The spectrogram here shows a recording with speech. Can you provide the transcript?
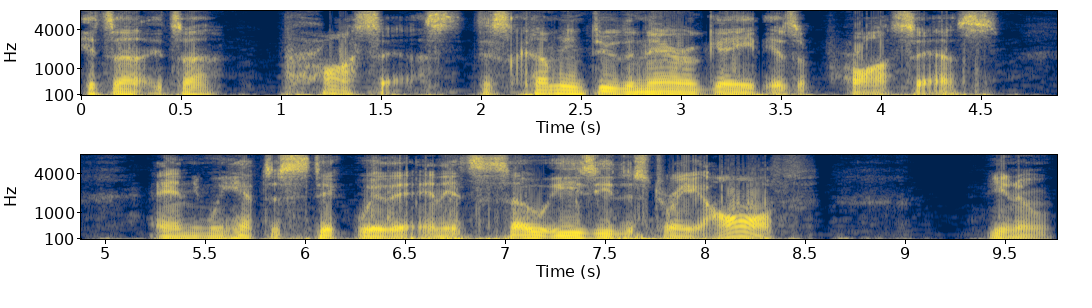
it's a it's a process. This coming through the narrow gate is a process, and we have to stick with it. And it's so easy to stray off. You know,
